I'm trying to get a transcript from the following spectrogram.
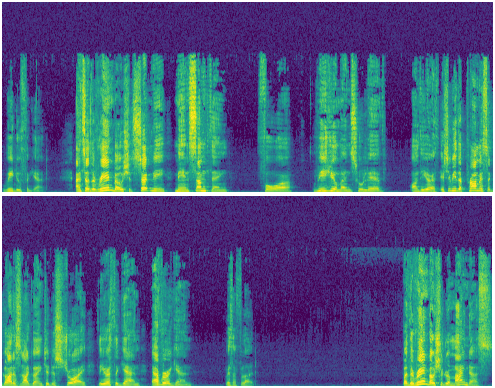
we do forget. And so the rainbow should certainly mean something for we humans who live on the earth. It should be the promise that God is not going to destroy the earth again, ever again, with a flood. But the rainbow should remind us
